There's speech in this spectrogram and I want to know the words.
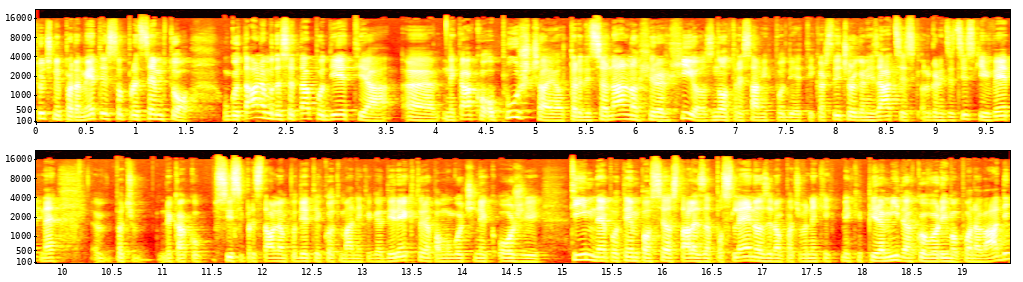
ključni parametri, so predvsem to. Ugotavljamo, da se ta podjetja eh, nekako opuščajo tradicionalno hierarhijo znotraj samih podjetij, kar se tiče organizacijskih ved. Ne, pač nekako vsi si predstavljamo podjetje kot nekega direktorja, pa mogoče nek oži tim, ne, potem pa vse ostale zaposlene, oziroma pač v nekih, nekih piramidah govorimo po navadi.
